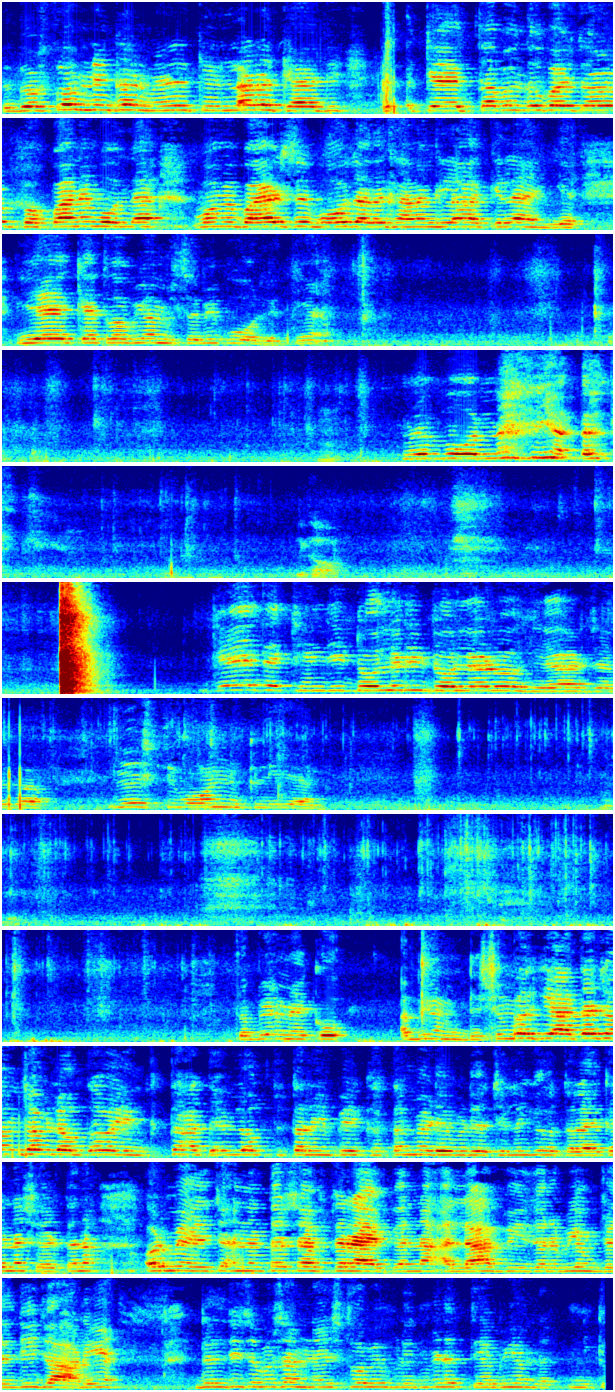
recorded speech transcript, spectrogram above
तो दोस्तों हमने घर में केला रखा है जी। केक का बंदोबस्त और पापा ने बोला है वो हमें बाहर से बहुत ज़्यादा खाना खिला के लाएँगे। ये क्या तो अभी हम इससे भी बोल लेते हैं। मुझे बोलना नहीं आता। ये देखें जी डॉलर ही डॉलर हो गया हर जगह। वो निकली है तभी मेरे को अभी हम दिसंबर की आता जो हम सब लोग तो था लोग तो तरह पे खत्म मेरे वीडियो अच्छी लगी हो तो लाइक करना शेयर करना और मेरे चैनल को सब्सक्राइब करना। अल्लाह हाफिज। और अभी हम जल्दी जा रहे हैं। जल्दी से बस हमने इसको भी फ्रिज में रखते हैं। अभी हम निकल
